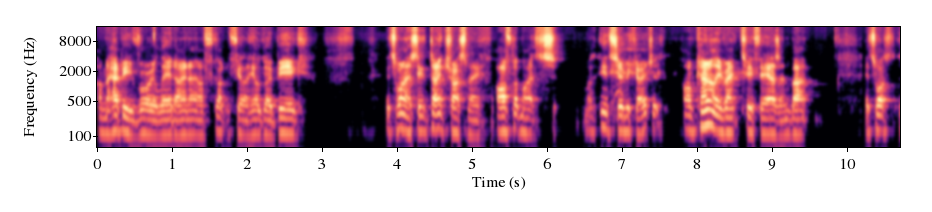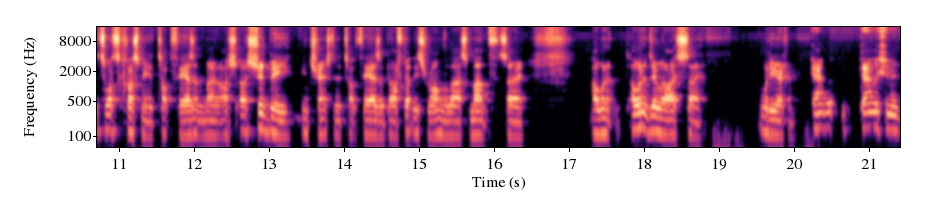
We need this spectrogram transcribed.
I'm a happy Rory Laird owner. I've got the feeling he'll go big. It's one of those things. Don't trust me. I've got my, my in Supercoach. I'm currently ranked two thousand, but it's what it's what's cost me a top thousand at the moment. I, sh- I should be entrenched in the top thousand, but I've got this wrong the last month, so I wouldn't I wouldn't do what I say. What do you reckon? Don't don't listen to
